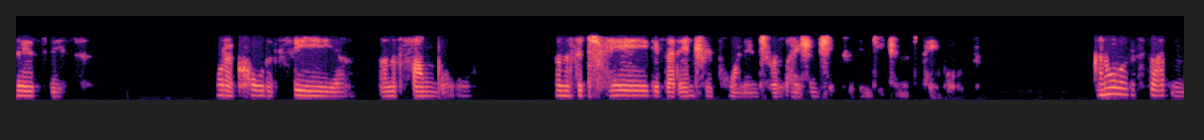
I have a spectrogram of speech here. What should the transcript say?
there's this, what I call the fear and the fumble and the fatigue of that entry point into relationships with Indigenous peoples. And all of a sudden,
